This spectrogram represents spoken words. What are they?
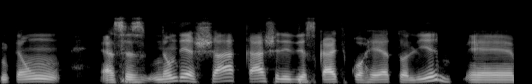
Então, essas não deixar a caixa de descarte correto ali, é,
